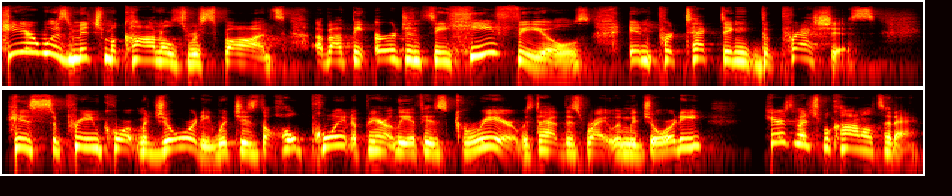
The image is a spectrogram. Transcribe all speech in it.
Here was Mitch McConnell's response about the urgency he feels in protecting the precious, his Supreme Court majority, which is the whole point apparently of his career was to have this right wing majority. Here's Mitch McConnell today.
